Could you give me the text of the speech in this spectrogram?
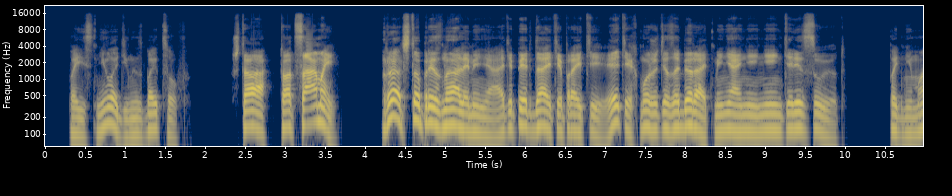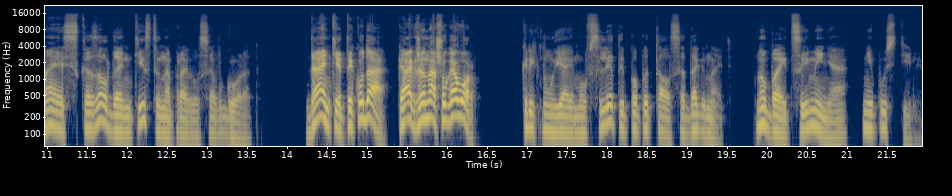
— пояснил один из бойцов. «Что, тот самый?» «Рад, что признали меня, а теперь дайте пройти. Этих можете забирать, меня они не интересуют». Поднимаясь, сказал дантист и направился в город. «Данти, ты куда? Как же наш уговор?» Крикнул я ему вслед и попытался догнать, но бойцы меня не пустили.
